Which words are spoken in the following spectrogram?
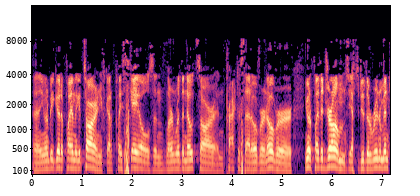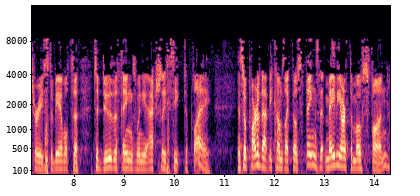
Uh, you want to be good at playing the guitar and you've got to play scales and learn where the notes are and practice that over and over. Or you want to play the drums, you have to do the rudimentaries to be able to, to do the things when you actually seek to play. And so part of that becomes like those things that maybe aren't the most fun,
